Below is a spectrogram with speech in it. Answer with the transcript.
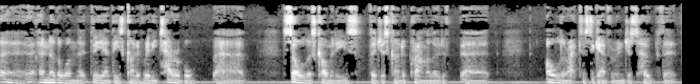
uh, another one that the, uh, these kind of really terrible uh, soulless comedies that just kind of cram a load of uh, older actors together and just hope that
